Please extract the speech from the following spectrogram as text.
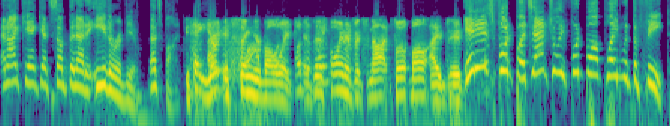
and I can't get something out of either of you. That's fine. You say I- you're It's Senior Bowl week. At this name? point, if it's not football, I it, It is football. It's actually football played with the feet.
